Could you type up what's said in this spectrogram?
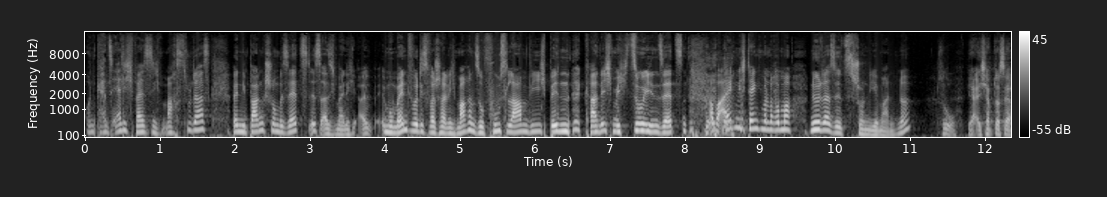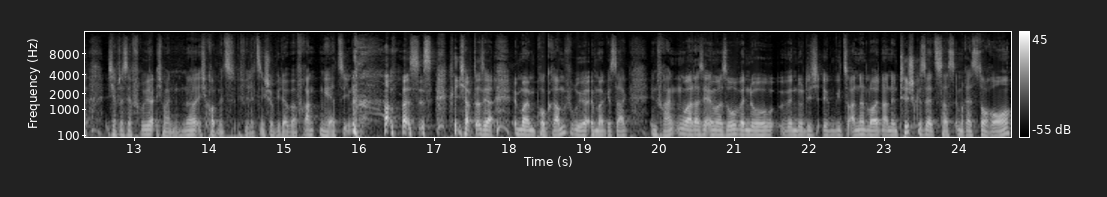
Und ganz ehrlich, ich weiß nicht, machst du das, wenn die Bank schon besetzt ist? Also ich meine, ich, äh, im Moment würde ich es wahrscheinlich machen, so fußlahm wie ich bin, kann ich mich zu ihnen setzen. Aber eigentlich denkt man doch immer, nö, da sitzt schon jemand, ne? So. Ja, ich habe das ja, ich habe das ja früher, ich meine, ne, ich komme jetzt, ich will jetzt nicht schon wieder über Franken herziehen, aber es ist, ich habe das ja in meinem Programm früher immer gesagt. In Franken war das ja immer so, wenn du, wenn du dich irgendwie zu anderen Leuten an den Tisch gesetzt hast im Restaurant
